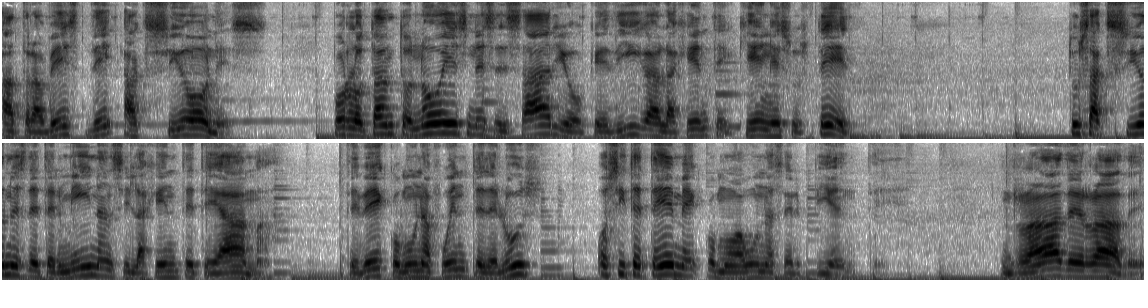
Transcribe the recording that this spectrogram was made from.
a través de acciones. Por lo tanto, no es necesario que diga a la gente quién es usted. Tus acciones determinan si la gente te ama te ve como una fuente de luz o si te teme como a una serpiente. Rade, rade.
